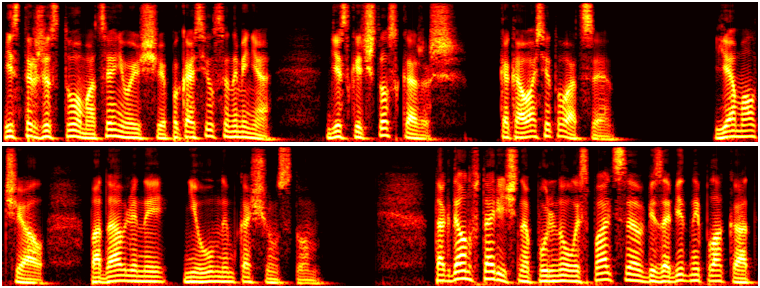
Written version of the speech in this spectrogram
И с торжеством оценивающе покосился на меня. Дескать, что скажешь? Какова ситуация? Я молчал, подавленный неумным кощунством. Тогда он вторично пульнул из пальца в безобидный плакат,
